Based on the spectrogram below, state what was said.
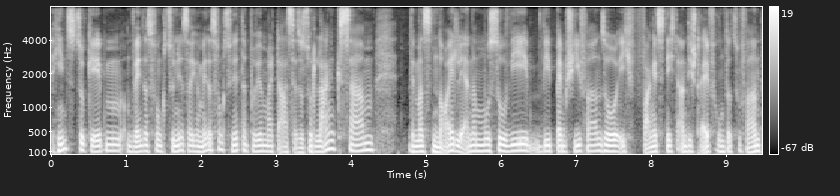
Hints zu geben. Und wenn das funktioniert, sage ich, wenn das funktioniert, dann probieren wir mal das. Also so langsam, wenn man es neu lernen muss, so wie, wie beim Skifahren, so ich fange jetzt nicht an, die Streife runterzufahren,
